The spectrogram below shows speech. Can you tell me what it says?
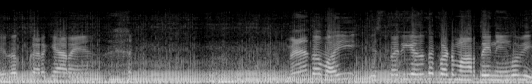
ये लोग कर क्या रहे हैं? मैं तो भाई इस तरीके से तो कट मारते ही नहीं कभी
